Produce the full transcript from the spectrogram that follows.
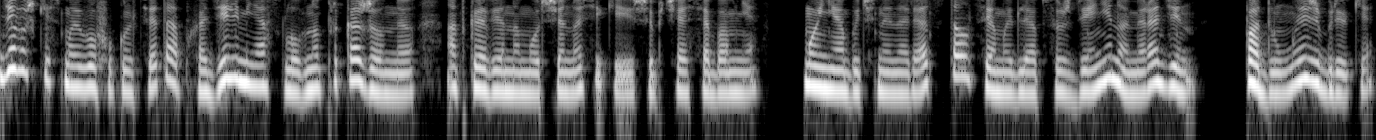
Девушки с моего факультета обходили меня словно прокаженную, откровенно морща носики и шепчась обо мне. Мой необычный наряд стал темой для обсуждений номер один. Подумаешь, брюки.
